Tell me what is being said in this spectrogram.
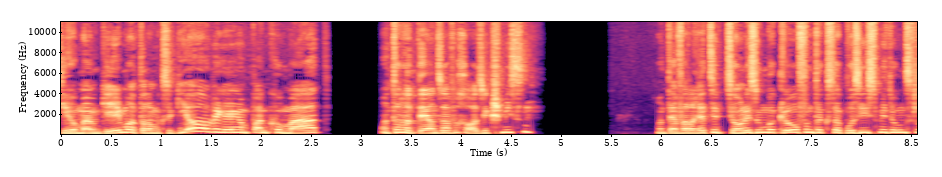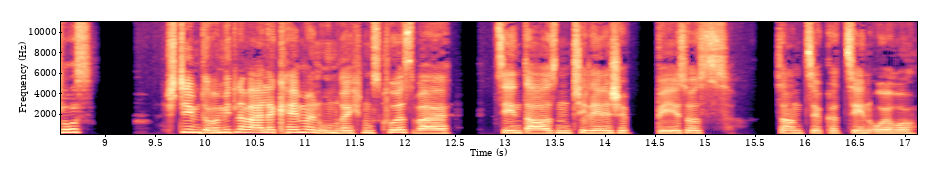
Die haben wir ihm gegeben und dann haben wir gesagt, ja, wir gehen am Bankomat. Und dann hat der uns einfach rausgeschmissen. Und der von der Rezeption ist umgelaufen und hat gesagt, was ist mit uns los? Stimmt, aber mittlerweile kennen wir einen Unrechnungskurs, weil 10.000 chilenische Pesos sind circa 10 Euro.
